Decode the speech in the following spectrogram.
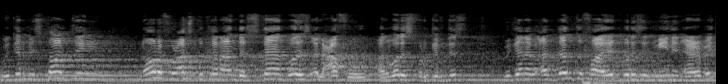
We're going to be starting, in order for us to kind of understand what is al-afu and what is forgiveness, we're going to identify it. What does it mean in Arabic?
